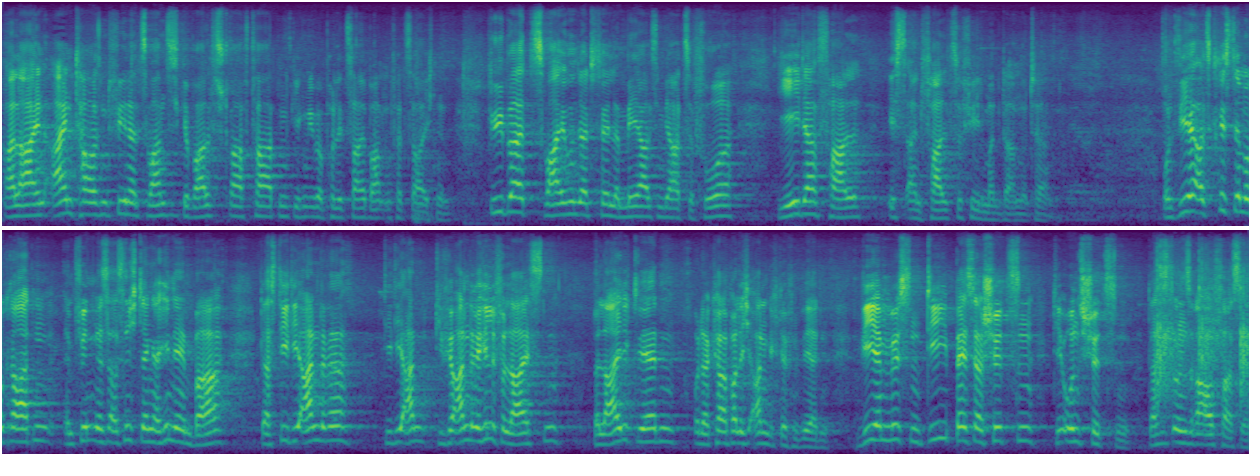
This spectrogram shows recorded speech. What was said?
allein 1.420 Gewaltstraftaten gegenüber Polizeibeamten verzeichnen, über 200 Fälle mehr als im Jahr zuvor. Jeder Fall ist ein Fall zu viel. Meine Damen und Herren. Und wir als Christdemokraten empfinden es als nicht länger hinnehmbar, dass die, die, für andere Hilfe leisten, beleidigt werden oder körperlich angegriffen werden. Wir müssen die besser schützen, die uns schützen. Das ist unsere Auffassung.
